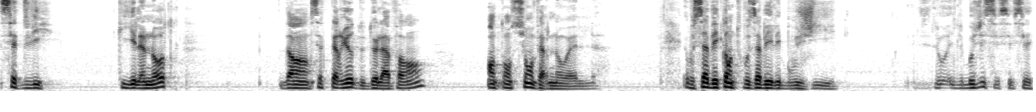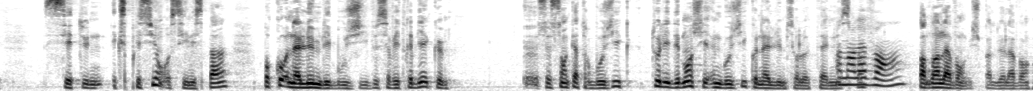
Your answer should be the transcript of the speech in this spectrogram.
cette vie qui est la nôtre dans cette période de l'Avent, en tension vers Noël. Et vous savez, quand vous avez les bougies, les bougies, c'est une expression aussi, n'est-ce pas? Pourquoi on allume les bougies? Vous savez très bien que euh, ce sont quatre bougies. Tous les dimanches, il y a une bougie qu'on allume sur l'autel. Pendant l'Avent. Hein Pendant l'Avent, je parle de l'Avent.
